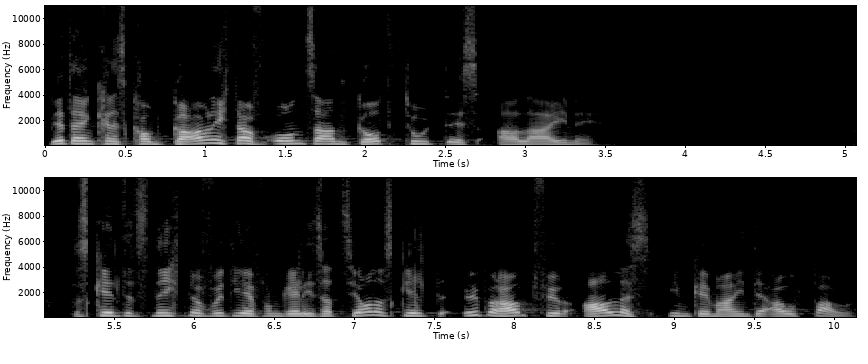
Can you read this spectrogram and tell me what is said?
Wir denken, es kommt gar nicht auf uns an, Gott tut es alleine. Das gilt jetzt nicht nur für die Evangelisation, das gilt überhaupt für alles im Gemeindeaufbau.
